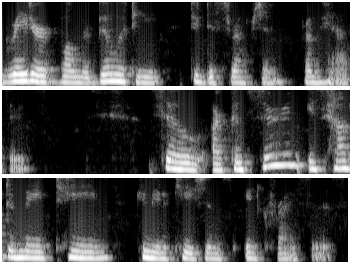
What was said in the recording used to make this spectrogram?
greater vulnerability to disruption from hazards. So our concern is how to maintain communications in crisis.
